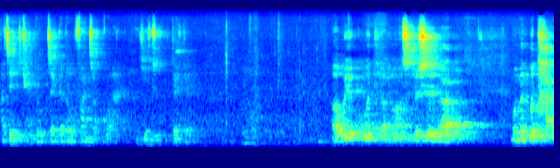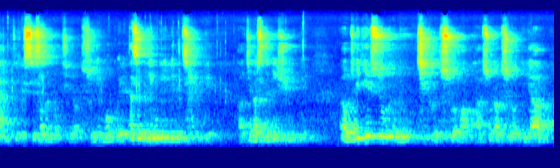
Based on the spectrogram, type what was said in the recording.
他这里全都整个都翻转过来。记住，对对。呃，我有个问题啊，刘老师，就是呃，我们不谈这个世上的东西哦，属于魔鬼的，但是灵里面的产业，啊，进到神的应许里面，呃，我觉得耶稣很清楚的说啊，他说到说你要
